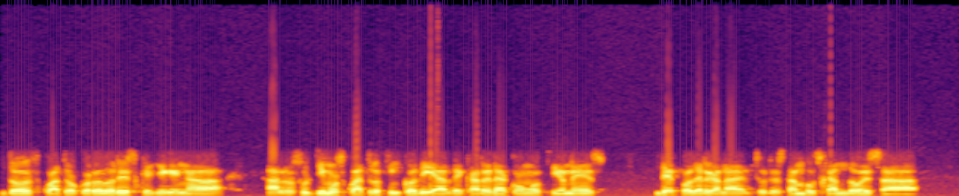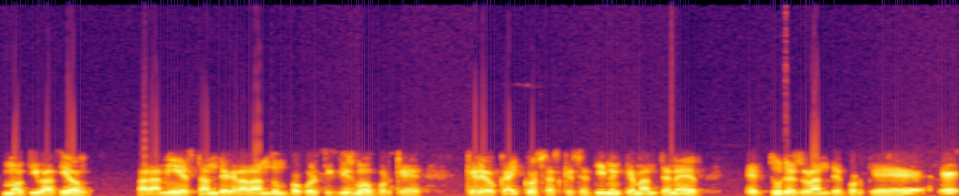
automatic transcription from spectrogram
dos, cuatro corredores que lleguen a, los últimos cuatro o cinco días de carrera con opciones de poder ganar el Tour. Están buscando esa motivación. Para mí están degradando un poco el ciclismo porque creo que hay cosas que se tienen que mantener. El Tour es grande porque eh,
